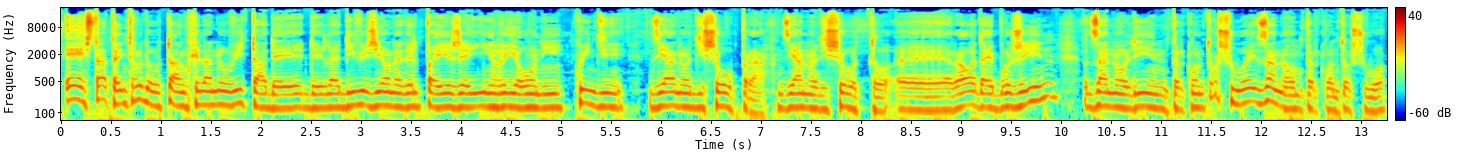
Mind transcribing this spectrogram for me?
È stata introdotta anche la novità de- della divisione del paese in rioni, quindi Ziano di sopra, Ziano di sotto, eh, Roda e Bosin, Zanolin per conto suo e Zanon per conto suo.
